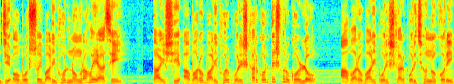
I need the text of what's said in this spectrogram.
যে অবশ্যই বাড়িঘর নোংরা হয়ে আছে। তাই সে আবারও বাড়িঘর পরিষ্কার করতে শুরু করল। আবারও বাড়ি পরিষ্কার পরিচ্ছন্ন করে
